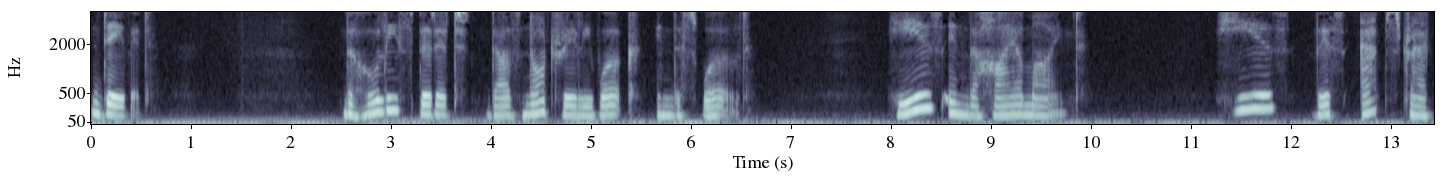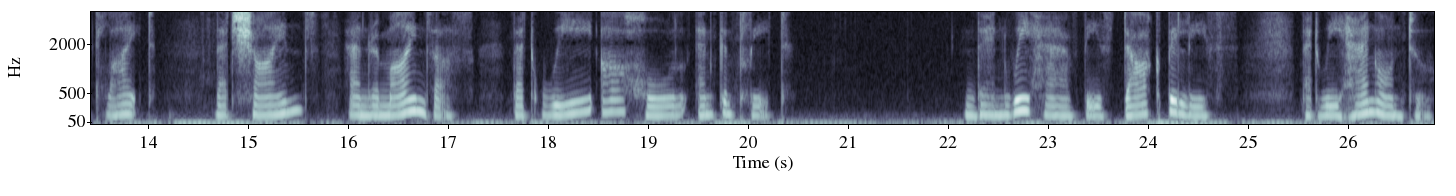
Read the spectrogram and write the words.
David. The Holy Spirit does not really work in this world. He is in the higher mind. He is this abstract light that shines and reminds us that we are whole and complete. Then we have these dark beliefs that we hang on to.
